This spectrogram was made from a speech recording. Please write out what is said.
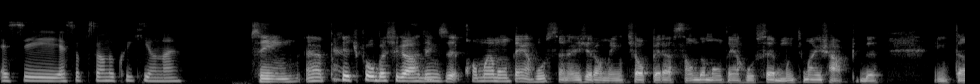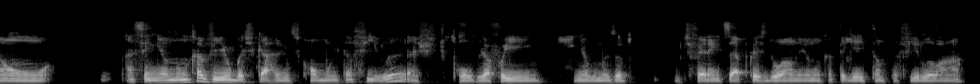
esse, essa opção do Quick Kill, né? Sim, é porque, tipo, o Busch Gardens, como é montanha-russa, né, geralmente a operação da montanha-russa é muito mais rápida. Então, assim, eu nunca vi o Busch Gardens com muita fila, acho, tipo, já fui em, em algumas diferentes épocas do ano e eu nunca peguei tanta fila lá.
